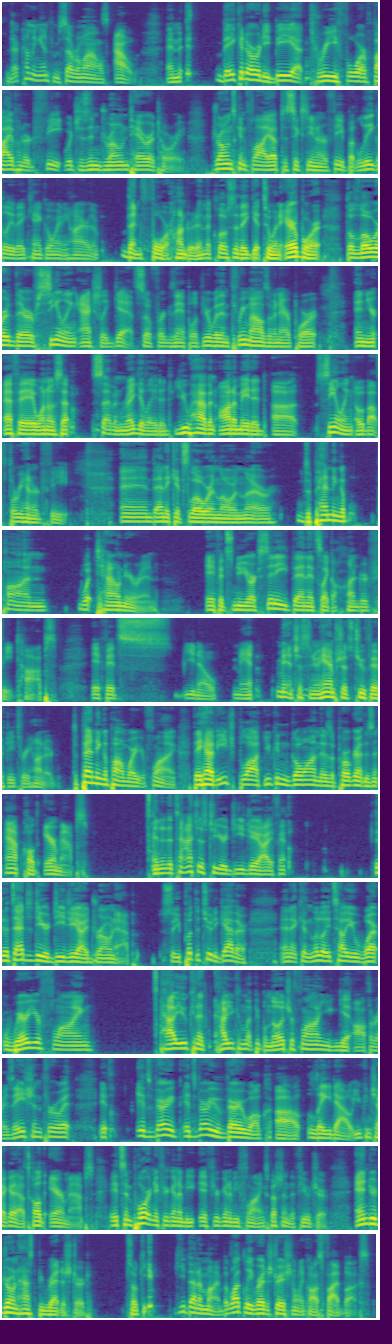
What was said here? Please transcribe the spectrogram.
they're coming in from several miles out, and it, they could already be at three, four, five hundred feet, which is in drone territory. Drones can fly up to sixteen hundred feet, but legally they can't go any higher than than 400 and the closer they get to an airport the lower their ceiling actually gets so for example if you're within three miles of an airport and you're faa 107 regulated you have an automated uh, ceiling of about 300 feet and then it gets lower and lower and lower depending upon what town you're in if it's new york city then it's like 100 feet tops if it's you know Man- manchester new hampshire it's 250 300 depending upon where you're flying. They have each block. You can go on. There's a program. There's an app called Air Maps, and it attaches to your DJI. Fam- it attaches to your DJI drone app. So you put the two together, and it can literally tell you what where you're flying, how you can how you can let people know that you're flying. You can get authorization through it. It it's very it's very very well uh, laid out. You can check it out. It's called Air Maps. It's important if you're gonna be if you're gonna be flying, especially in the future. And your drone has to be registered. So keep keep that in mind. But luckily, registration only costs five bucks.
